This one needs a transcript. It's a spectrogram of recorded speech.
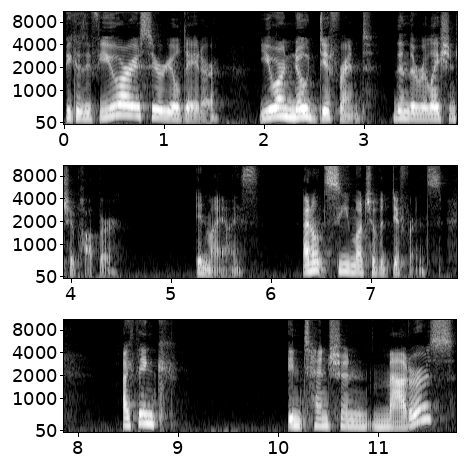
Because if you are a serial dater, you are no different than the relationship hopper, in my eyes. I don't see much of a difference. I think intention matters.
